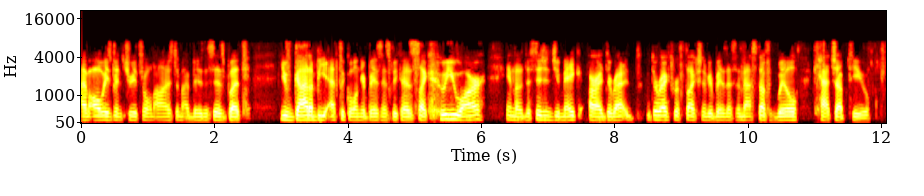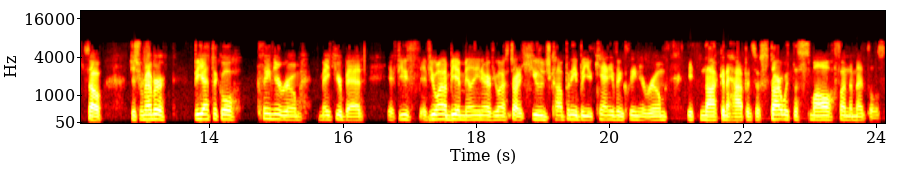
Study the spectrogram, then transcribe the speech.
I've always been truthful and honest in my businesses, but you've got to be ethical in your business because like who you are and the decisions you make are a direct direct reflection of your business and that stuff will catch up to you. So just remember, be ethical, clean your room, make your bed. If you if you want to be a millionaire, if you want to start a huge company but you can't even clean your room, it's not going to happen. So start with the small fundamentals.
